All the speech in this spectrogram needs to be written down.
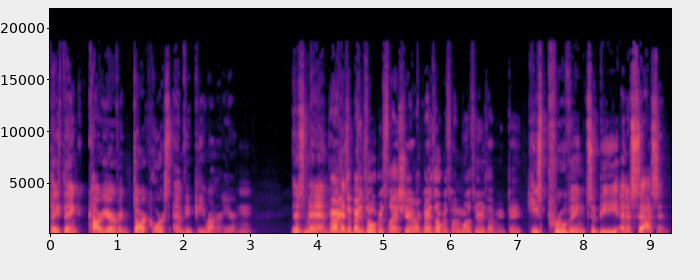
they think Kyrie Irving, dark horse MVP runner here. Mm-hmm. This man Comparing has to Ben Zobrist last year, like Ben Zobrist won World Series MVP. he's proving to be an assassin.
